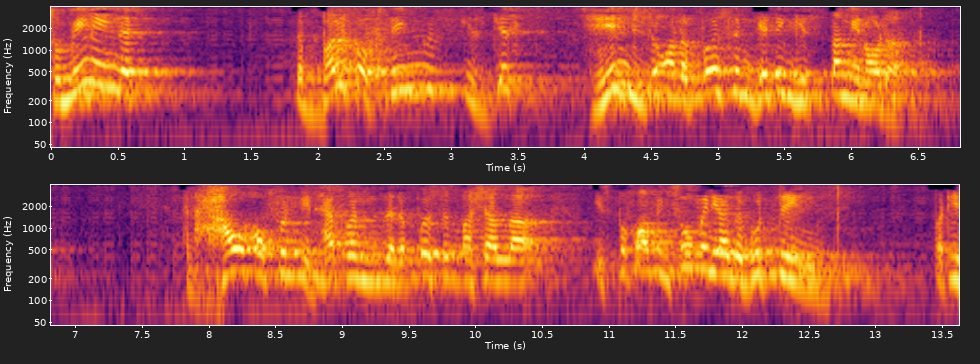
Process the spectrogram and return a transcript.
So meaning that the bulk of things is just hinged on a person getting his tongue in order. And how often it happens that a person, mashallah, is performing so many other good things. But he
